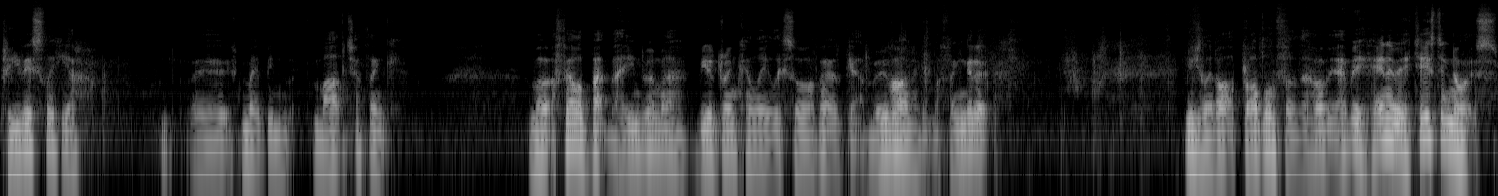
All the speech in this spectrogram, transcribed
previously here. Uh, it might have been March, I think. I fell a bit behind with my beer drinking lately, so I better get a move on and get my finger out. Usually not a problem for the Hoppy Hippie. Anyway, tasting notes.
